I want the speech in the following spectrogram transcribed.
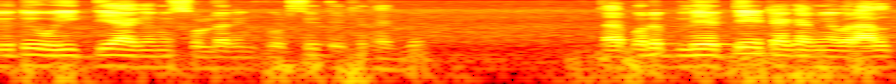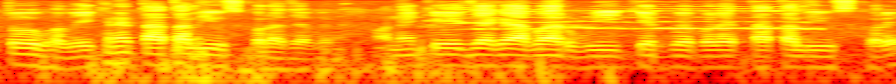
যদি উইক দিয়ে আগে আমি সোল্ডারিং করছি, দেখে থাকবেন। তারপরে ব্লেড দিয়ে এটাকে আমি আবার আলতোভাবে, এখানে তাতাল ইউজ করা যাবে না। অনেকে এই জায়গায় আবার উইকের ব্যাপারে তাতাল ইউজ করে।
